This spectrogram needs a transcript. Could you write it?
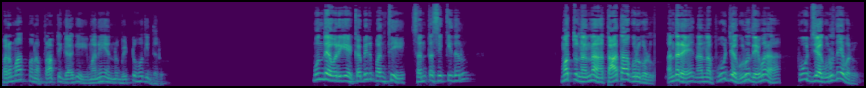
ಪರಮಾತ್ಮನ ಪ್ರಾಪ್ತಿಗಾಗಿ ಮನೆಯನ್ನು ಬಿಟ್ಟು ಹೋಗಿದ್ದರು. ಮುಂದೆ ಅವರಿಗೆ ಕಬೀರ್ ಪಂಥಿ ಸಂತ ಸಿಕ್ಕಿದರು. ಮತ್ತು ನನ್ನ ತಾತ ಗುರುಗಳು, ಅಂದರೆ ನನ್ನ ಪೂಜ್ಯ ಗುರುದೇವರ ಪೂಜ್ಯ ಗುರುದೇವರು.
